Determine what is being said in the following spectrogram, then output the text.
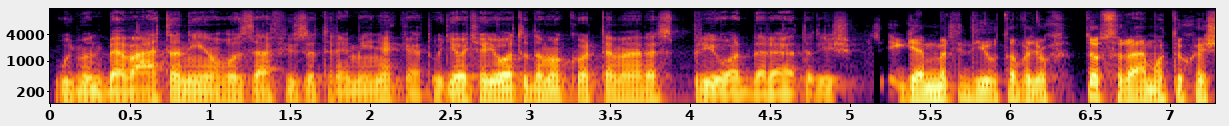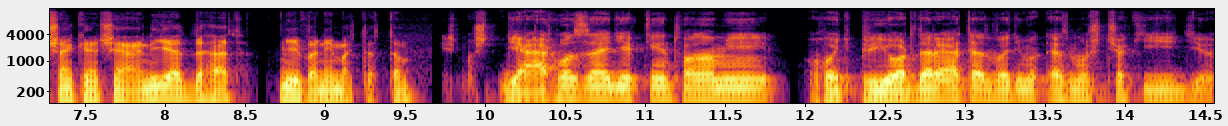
úgymond beváltani a hozzáfűzött reményeket? Ugye, hogyha jól tudom, akkor te már ezt preorderelted is. Igen, mert idióta vagyok. Többször elmondtuk, hogy senki ne csinálni ilyet, de hát nyilván én megtettem. És most jár hozzá egyébként valami, hogy preorderelted, vagy ez most csak így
